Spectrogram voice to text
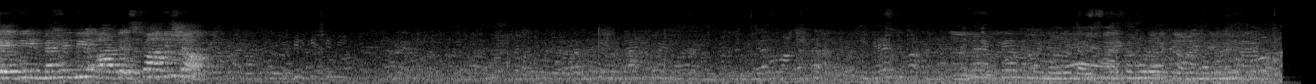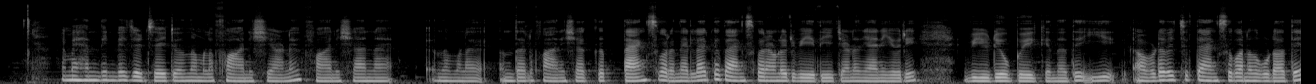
വേദിയിൽ മെഹന്തി ആർട്ടിസ്റ്റ് ഫാനിഷ മെഹന്തിന്റെ ജഡ്ജായിട്ട് വന്ന് നമ്മളെ ഫാനിഷയാണ്. ഫാനിഷാനെ നമ്മളെ എന്തായാലും ഫാനിഷക്ക് താങ്ക്സ് പറയുന്നത്. എല്ലാവർക്കും താങ്ക്സ് പറയാനുള്ള ഒരു വേദിയായിട്ടാണ് ഞാൻ ഈ ഒരു വീഡിയോ ഉപയോഗിക്കുന്നത്. ഈ അവിടെ വെച്ച് താങ്ക്സ് പറഞ്ഞത് കൂടാതെ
